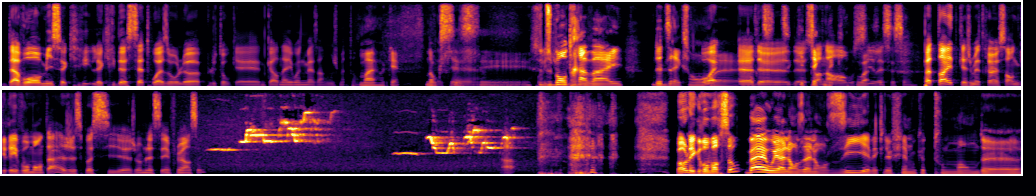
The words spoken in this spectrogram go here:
d'avoir mis ce cri, le cri de cet oiseau-là plutôt qu'une corneille ou une mésange, mettons. Ouais, ok. Donc, c'est les du bon travail de direction Ouais, euh, euh, de, et de sonore technique. aussi, Ouais, là, c'est ça. Peut-être que je mettrai un son de grive au montage. Je sais pas si euh, je vais me laisser influencer. Ah. bon, les gros morceaux? Ben oui, allons-y, allons-y avec le film que tout le monde euh,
